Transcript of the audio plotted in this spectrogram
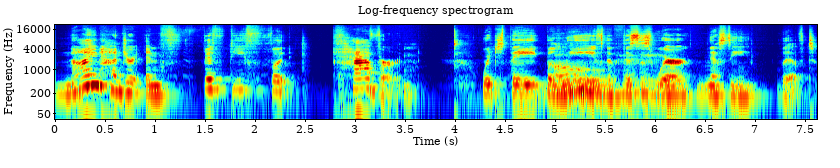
950 foot cavern, which they believe Oh, that this is oh, where Nessie lived.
